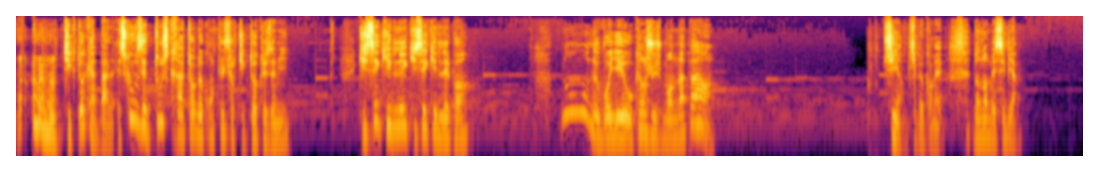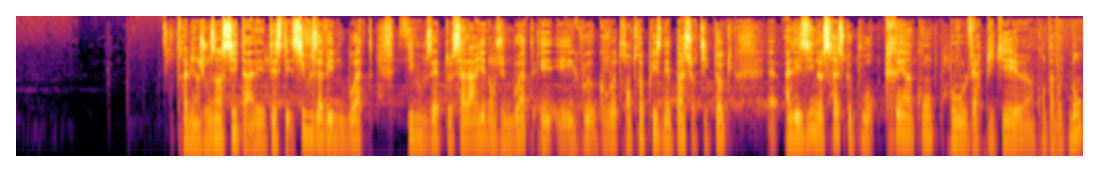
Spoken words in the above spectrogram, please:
TikTok à balle. Est-ce que vous êtes tous créateurs de contenu sur TikTok, les amis? Qui sait qui l'est, qui sait qui ne l'est pas? Non, ne voyez aucun jugement de ma part. Si, un petit peu quand même. Non, non, mais c'est bien. Très bien, je vous incite à aller tester. Si vous avez une boîte, si vous êtes salarié dans une boîte et, que, votre entreprise n'est pas sur TikTok, euh, allez-y, ne serait-ce que pour créer un compte, pour vous le faire piquer euh, un compte à votre nom.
